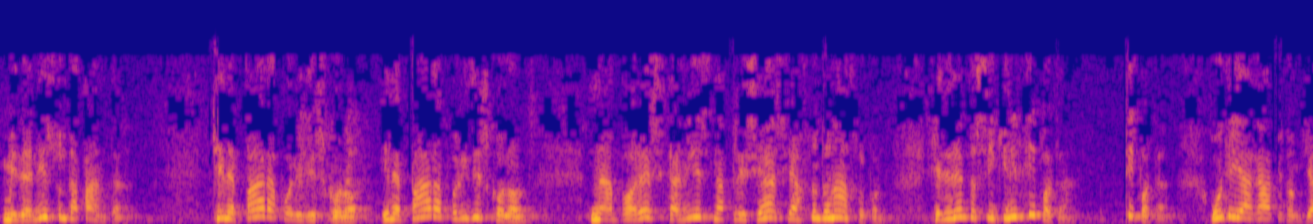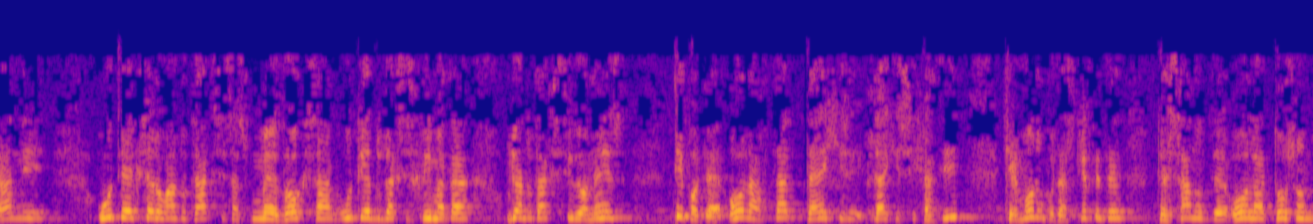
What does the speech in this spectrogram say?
Μηδενίζουν τα πάντα. Και είναι πάρα πολύ δύσκολο, είναι πάρα πολύ δύσκολο να μπορέσει κανείς να πλησιάσει αυτόν τον άνθρωπο. Γιατί δεν το συγκινεί τίποτα. Τίποτα. Ούτε η αγάπη τον πιάνει, ούτε ξέρω αν του τάξεις ας πούμε δόξα, ούτε αν του τάξεις χρήματα, ούτε αν του τάξεις ειδονές, τίποτε. Όλα αυτά τα έχει, τα έχει συγχαθεί και μόνο που τα σκέφτεται τα αισθάνονται όλα τόσο,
